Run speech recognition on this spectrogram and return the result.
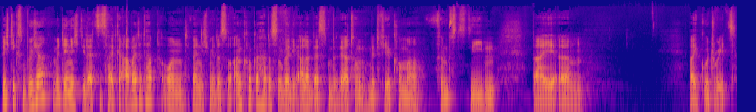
wichtigsten Bücher, mit denen ich die letzte Zeit gearbeitet habe. Und wenn ich mir das so angucke, hat es sogar die allerbesten Bewertungen mit 4,57 bei, ähm, bei Goodreads.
